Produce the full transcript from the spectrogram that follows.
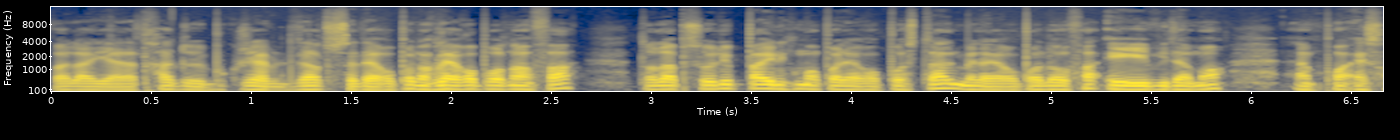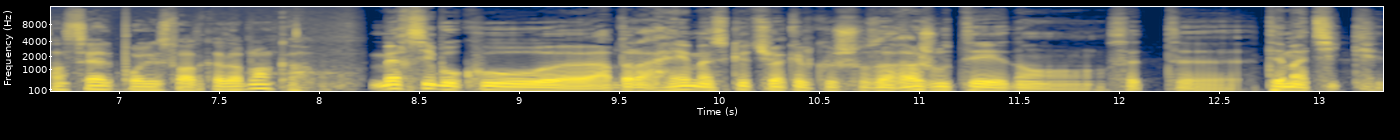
voilà, il y a la trace de beaucoup de dans cet aéroport. Donc l'aéroport d'Anfa, dans l'absolu, pas uniquement pour l'aéroport mais l'aéroport d'Anfa est évidemment un point essentiel pour l'histoire de Casablanca. Merci beaucoup, euh, Abdelrahim. Est-ce que tu as quelque chose à rajouter dans cette euh, thématique?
